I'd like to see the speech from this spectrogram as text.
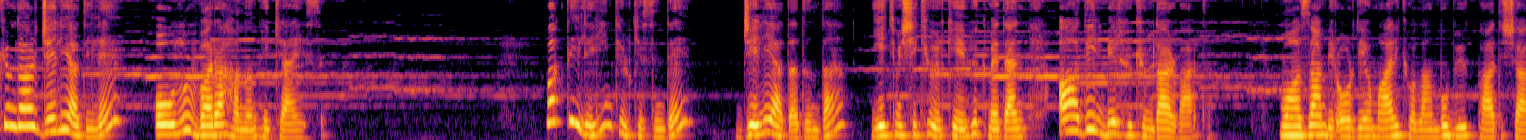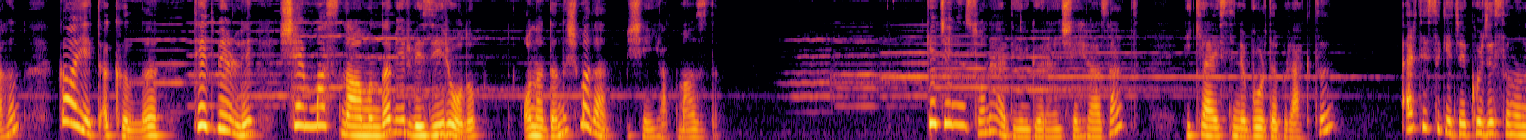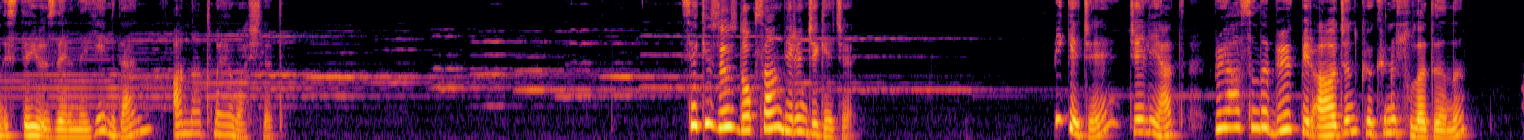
Hükümdar Celiyad ile oğlu Varahan'ın hikayesi. Vaktiyle Hint ülkesinde Celiyad adında 72 ülkeye hükmeden adil bir hükümdar vardı. Muazzam bir orduya malik olan bu büyük padişahın gayet akıllı, tedbirli, Şemmas namında bir veziri olup ona danışmadan bir şey yapmazdı. Gecenin sona erdiğini gören Şehrazat hikayesini burada bıraktı. Ertesi gece kocasının isteği üzerine yeniden anlatmaya başladı. 891. gece Bir gece Celiyat rüyasında büyük bir ağacın kökünü suladığını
